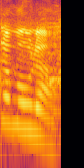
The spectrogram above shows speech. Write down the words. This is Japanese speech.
这么猛呢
